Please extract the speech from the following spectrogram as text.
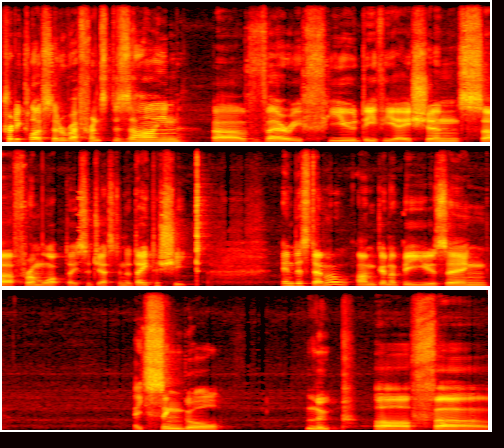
pretty close to the reference design, uh, very few deviations uh, from what they suggest in the datasheet. In this demo, I'm going to be using a single loop of, uh,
